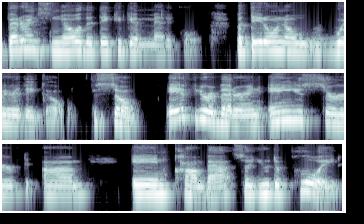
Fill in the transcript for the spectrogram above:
veterans know that they could get medical, but they don't know where they go. So if you're a veteran and you served um, in combat, so you deployed,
